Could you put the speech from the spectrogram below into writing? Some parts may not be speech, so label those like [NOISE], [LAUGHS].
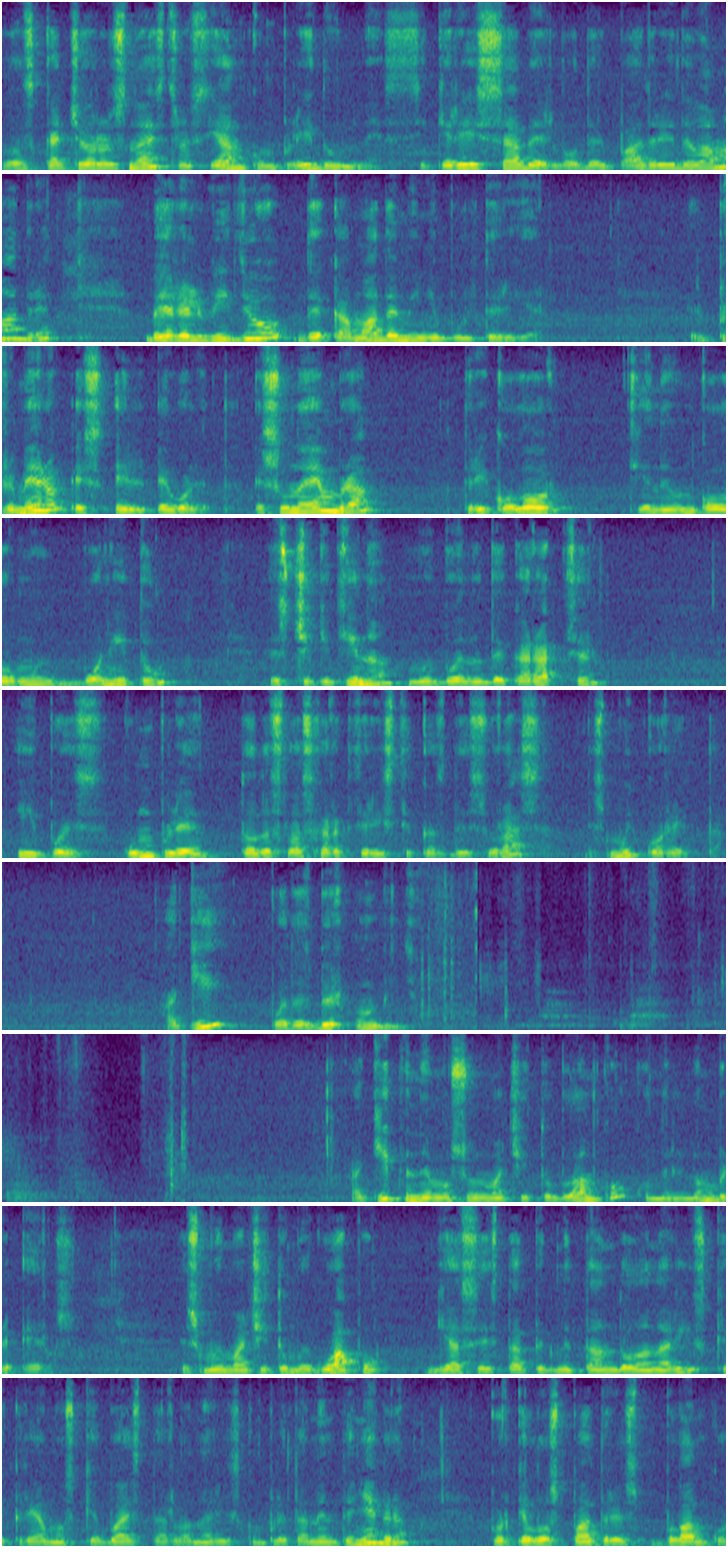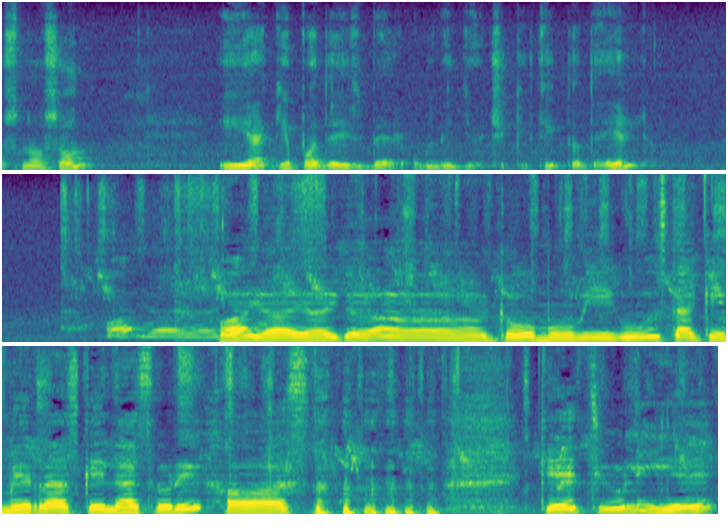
los cachorros nuestros ya han cumplido un mes. Si queréis saber lo del padre y de la madre, ver el vídeo de camada mini bull terrier. El primero es el Evolet. Es una hembra tricolor, tiene un color muy bonito, es chiquitina, muy buena de carácter y pues cumple todas las características de su raza. Es muy correcta. Aquí puedes ver un vídeo. Aquí tenemos un machito blanco con el nombre Eros. Es muy machito, muy guapo. Ya se está pigmentando la nariz, que creemos que va a estar la nariz completamente negra, porque los padres blancos no son. Y aquí podéis ver un vídeo chiquitito de él. Ay, ay, ay, ay, cómo me gusta que me rasque las orejas. [LAUGHS] Qué chuli, ¿eh?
